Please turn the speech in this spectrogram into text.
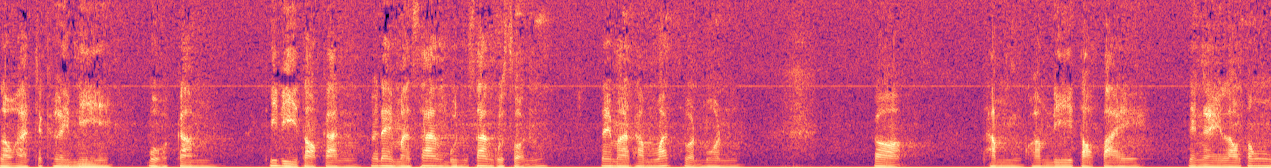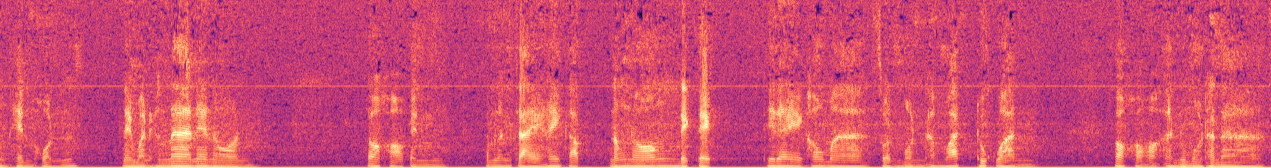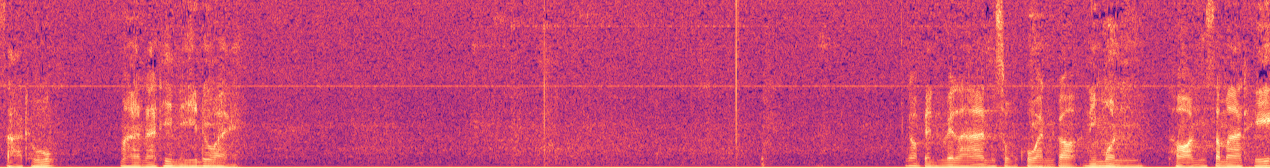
เราอาจจะเคยมีบุพกรรมที่ดีต่อกัน ก็ได้มาสร้างบุญสร้างกุศล ได้มาทำวัดสวดมนต์ ก็ทำความดีต่อไป ยังไงเราต้องเห็นผลในวันข้างหน้าแน่นอน ก็ขอเป็นกำลังใจให้กับน้องๆเด็กๆที่ได้เข้ามาสวดมนต์ทำวัดทุกวัน ก็ขออนุโมทนาสาธุมาณที่นี้ด้วยก็เป็นเวลาอันสมควรก็นิมนต์ถอนสมาธิ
